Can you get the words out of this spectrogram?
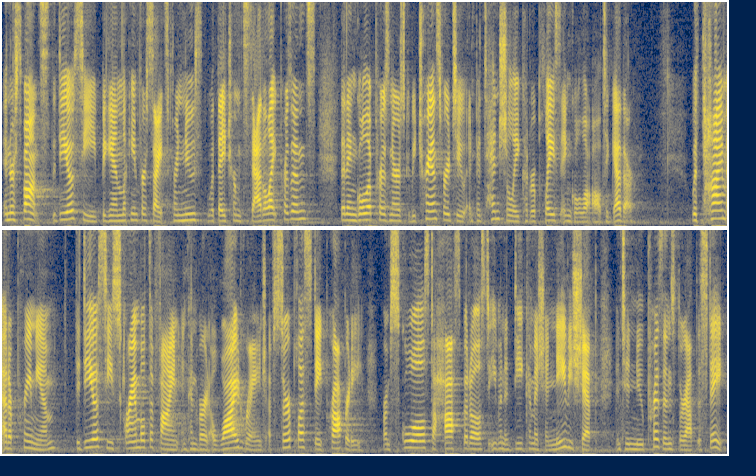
In response, the DOC began looking for sites for new, what they termed satellite prisons, that Angola prisoners could be transferred to and potentially could replace Angola altogether. With time at a premium, the DOC scrambled to find and convert a wide range of surplus state property, from schools to hospitals to even a decommissioned Navy ship, into new prisons throughout the state.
